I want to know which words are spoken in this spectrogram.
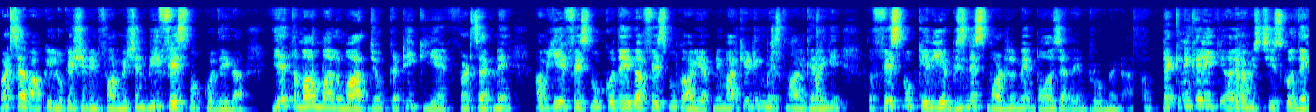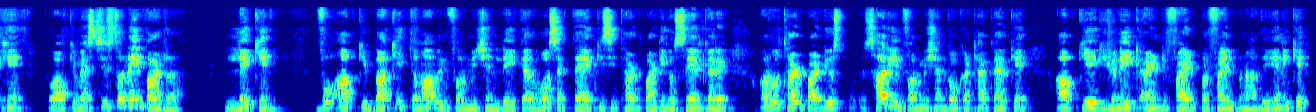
व्हाट्सएप आपकी लोकेशन इन्फॉर्मेशन भी फेसबुक को देगा। ये तमाम मालूम जो इकट्ठी की है व्हाट्सएप ने, अब ये फेसबुक को देगा। फेसबुक आगे अपनी मार्केटिंग में इस्तेमाल करेगी। तो फेसबुक के लिए बिज़नेस मॉडल में बहुत ज़्यादा इंप्रूवमेंट आ अब टेक्निकली अगर हम इस चीज़ को देखें तो आपके मैसेज तो नहीं पढ़ रहा। लेकिन वो आपकी बाकी तमाम इन्फॉर्मेशन लेकर हो सकता है किसी थर्ड पार्टी को सेल करे और वो थर्ड पार्टी उस सारी इंफॉर्मेशन को इकट्ठा करके आपकी एक यूनिक आइडेंटिफाइड प्रोफ़ाइल बना दे। यानी कि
